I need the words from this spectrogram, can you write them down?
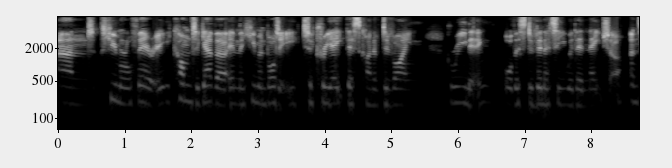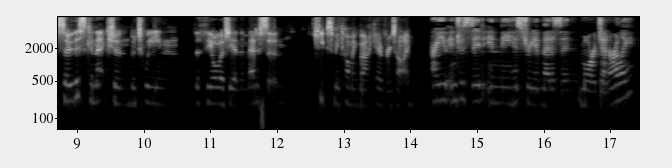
and humoral theory come together in the human body to create this kind of divine greening or this divinity within nature. And so this connection between the theology and the medicine keeps me coming back every time. Are you interested in the history of medicine more generally?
